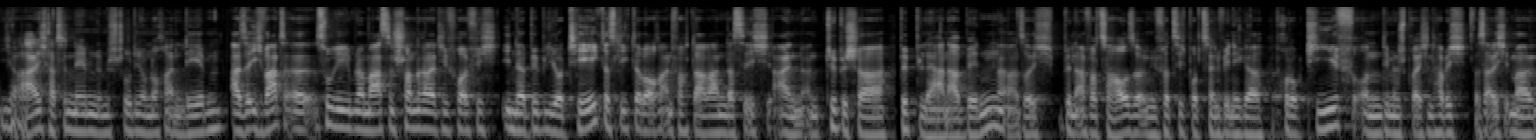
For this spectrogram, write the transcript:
Ja, ich hatte neben dem Studium noch ein Leben. Also ich war äh, zugegebenermaßen schon relativ häufig in der Bibliothek. Das liegt aber auch einfach daran, dass ich ein, ein typischer Bib-Lerner bin. Also ich bin einfach zu Hause irgendwie 40 Prozent weniger produktiv und dementsprechend habe ich das eigentlich immer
